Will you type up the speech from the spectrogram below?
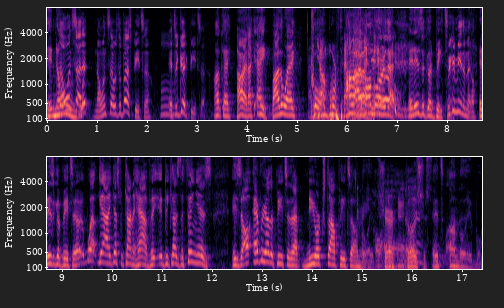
It- No one said it. No one said it was the best pizza. It's a good pizza. Okay. All right. I, hey, by the way, cool. get on board with that. I'm, I'm on board with that. It is a good pizza. We can be in the middle. It is a good pizza. Well, yeah, I guess we kind of have It- because the thing is, is all, every other pizza that New York style pizza, unbelievable. Sure, delicious. It's unbelievable.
